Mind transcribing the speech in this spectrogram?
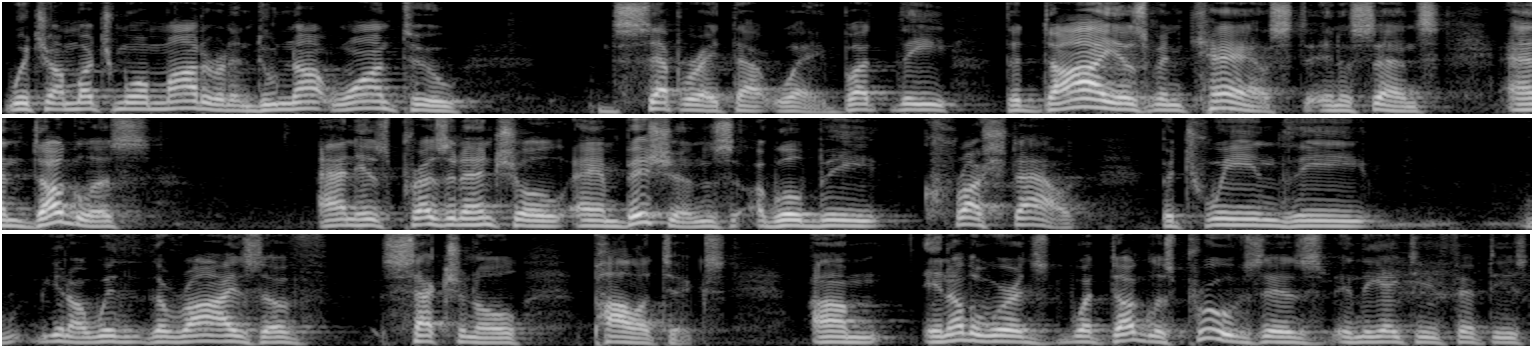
which are much more moderate and do not want to separate that way. But the, the die has been cast, in a sense, and Douglas and his presidential ambitions will be crushed out between the, you know, with the rise of sectional politics. Um, in other words, what Douglas proves is, in the 1850s,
